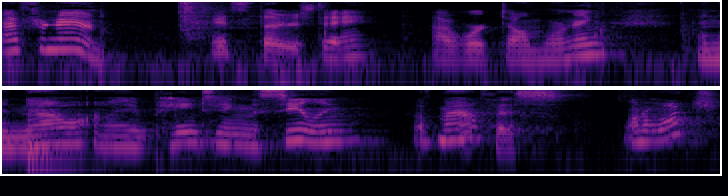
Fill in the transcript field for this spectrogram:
afternoon. It's Thursday. I worked all morning, and then now I am painting the ceiling of my office. Wanna watch?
